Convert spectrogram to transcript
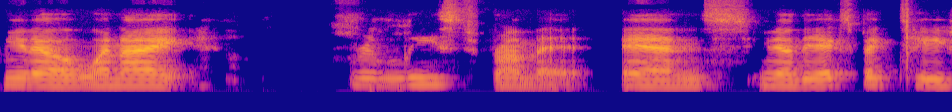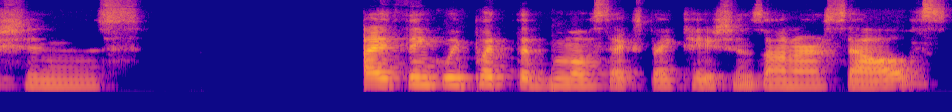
you know, when I released from it, and you know, the expectations, I think we put the most expectations on ourselves.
